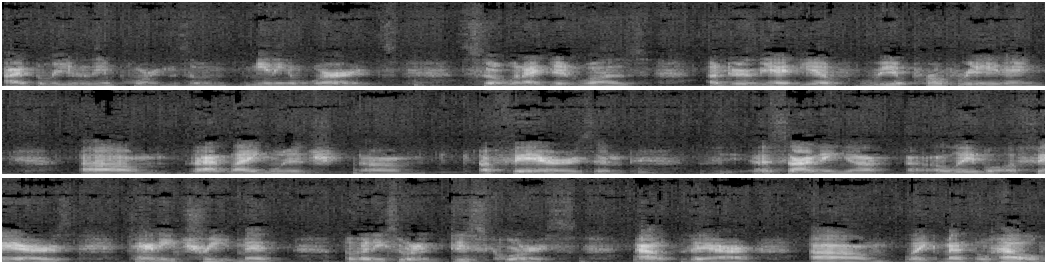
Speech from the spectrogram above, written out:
I believe in the importance of meaning of words. So what I did was, under the idea of reappropriating um, that language, um, affairs, and assigning a, a label affairs to any treatment of any sort of discourse out there, um, like mental health.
